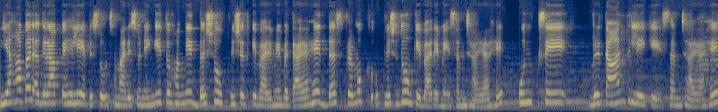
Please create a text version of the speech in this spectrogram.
यहाँ पर अगर आप पहले एपिसोड हमारे सुनेंगे तो हमने दशो उपनिषद के बारे में बताया है, दस प्रमुख उपनिषदों के बारे में समझाया है। उनसे वृतांत लेके समझाया है,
